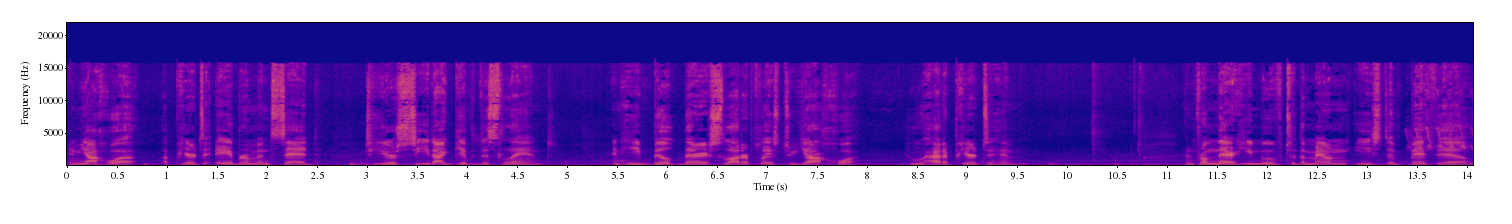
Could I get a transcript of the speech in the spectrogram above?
and Yahweh appeared to Abram and said, To your seed I give this land. And he built there a slaughter place to Yahweh, who had appeared to him. And from there he moved to the mountain east of Bethel.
